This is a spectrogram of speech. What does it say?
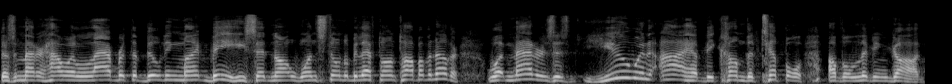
Doesn't matter how elaborate the building might be. He said not one stone will be left on top of another. What matters is you and I have become the temple of the living God.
